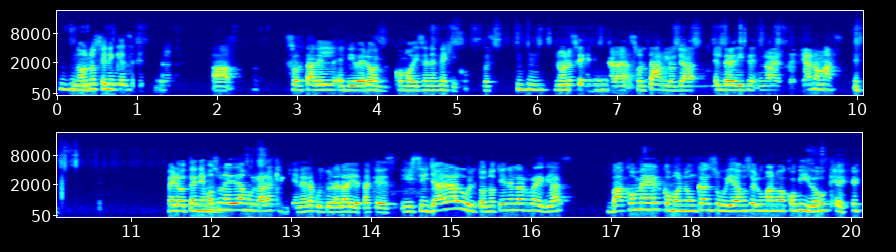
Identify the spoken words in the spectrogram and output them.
No nos tienen que enseñar a soltar el, biberón, como dicen en México. Pues no nos sé para soltarlo, ya el bebé dice, no, ya no más. Pero tenemos una idea muy rara que tiene la cultura de la dieta, que es, y si ya el adulto no tiene las reglas, va a comer como nunca en su vida un ser humano ha comido, que,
